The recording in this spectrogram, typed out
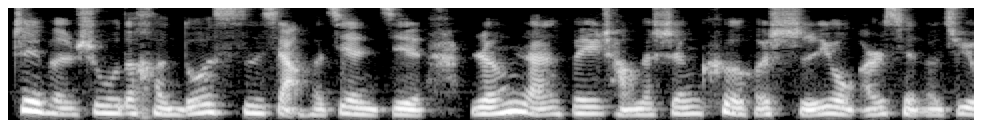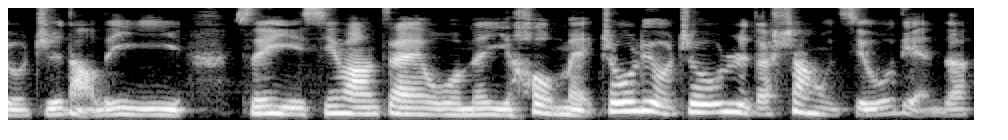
这本书的很多思想和见解仍然非常的深刻和实用，而且呢具有指导的意义。所以希望在我们以后每周六周日的上午九点的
